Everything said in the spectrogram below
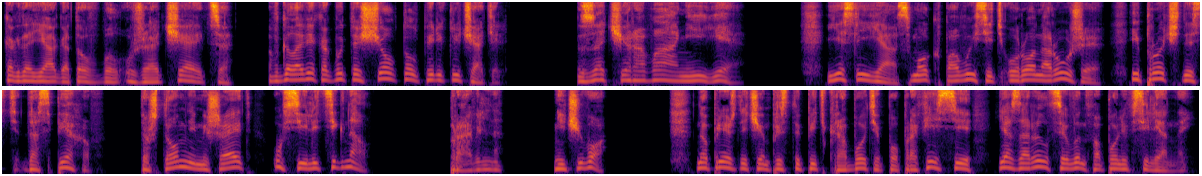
Когда я готов был уже отчаяться, в голове как будто щелкнул переключатель. Зачарование! Если я смог повысить урон оружия и прочность доспехов, то что мне мешает усилить сигнал? Правильно, ничего. Но прежде чем приступить к работе по профессии, я зарылся в инфополе Вселенной.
